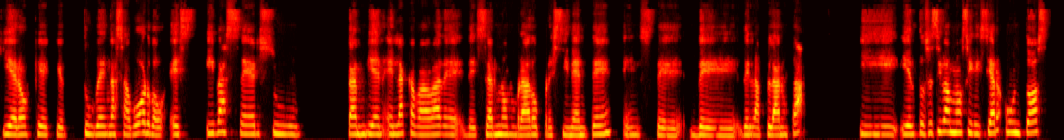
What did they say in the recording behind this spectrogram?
quiero que tú vengas a bordo. Es, iba a ser su, también él acababa de, ser nombrado presidente este, de, de la planta y, y, entonces íbamos a iniciar juntos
